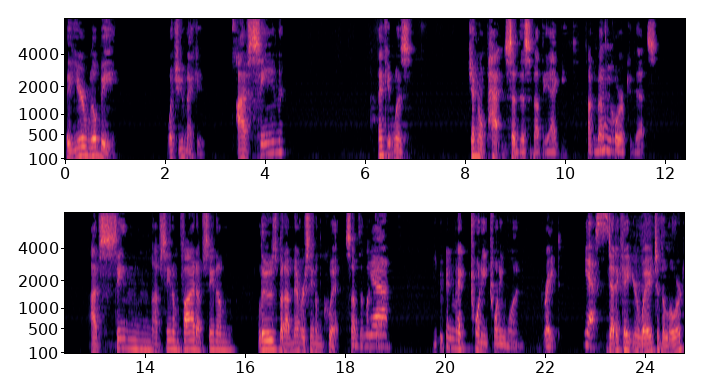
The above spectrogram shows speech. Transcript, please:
The year will be what you make it. I've seen, I think it was General Patton said this about the Aggies, talking about the Mhm. Corps of Cadets. I've seen, I've seen them fight. I've seen them lose, but I've never seen them quit. Something like yeah. that. You can make 2021 great. Yes. Dedicate your way to the Lord.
